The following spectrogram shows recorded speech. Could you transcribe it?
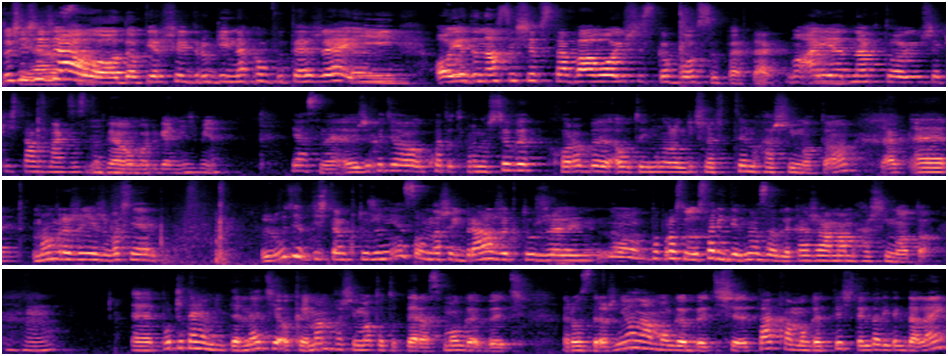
to się Jasne. siedziało do pierwszej, drugiej na komputerze Pewnie. i o 11 się wstawało i wszystko było super, tak? No a Pewnie. jednak to już jakiś tam znak zostawiało mhm. w organizmie. Jasne. Jeżeli chodzi o układ odpornościowy, choroby autoimmunologiczne, w tym Hashimoto, tak. e, mam wrażenie, że właśnie ludzie gdzieś tam, którzy nie są w naszej branży, którzy no, po prostu dostali diagnozę od lekarza, mam Hashimoto. Mhm. E, poczytają w internecie, ok, mam Hashimoto, to teraz mogę być rozdrażniona, mogę być taka, mogę tyć, tak dalej, tak dalej.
